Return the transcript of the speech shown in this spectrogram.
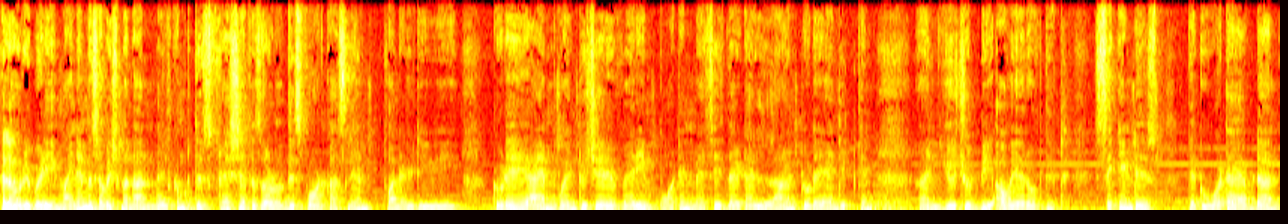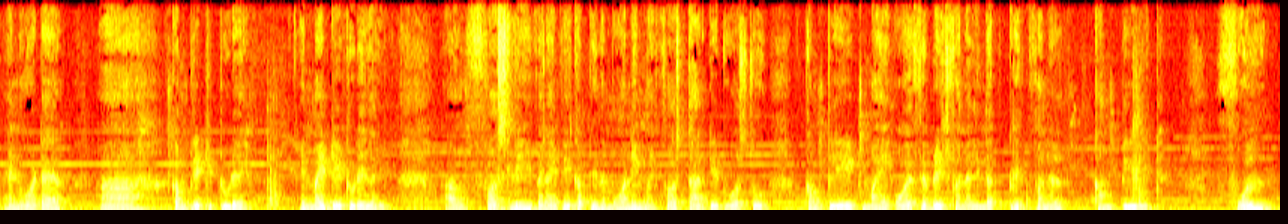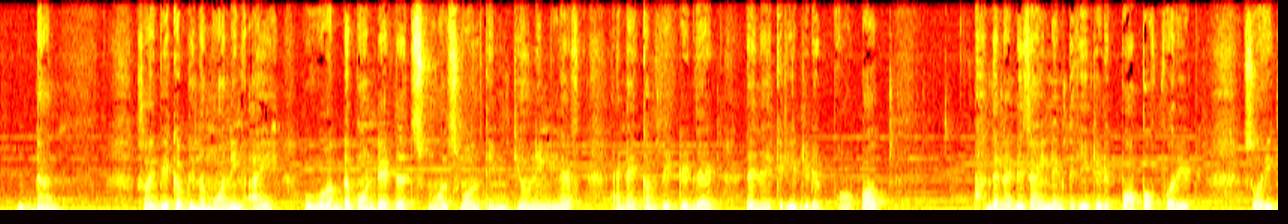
Hello, everybody. My name is Avish Madaan. Welcome to this fresh episode of this podcast named Funnel TV. Today, I am going to share a very important message that I learned today, and it can, and you should be aware of that. Second is that what I have done and what I have uh, completed today in my day-to-day life. Uh, firstly, when I wake up in the morning, my first target was to complete my OFA bridge funnel in the click funnel Complete, full, done so i wake up in the morning i worked upon that that small small thing tuning left and i completed that. Then i created a pop-up. Then i designed and created a pop-up for it. So i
